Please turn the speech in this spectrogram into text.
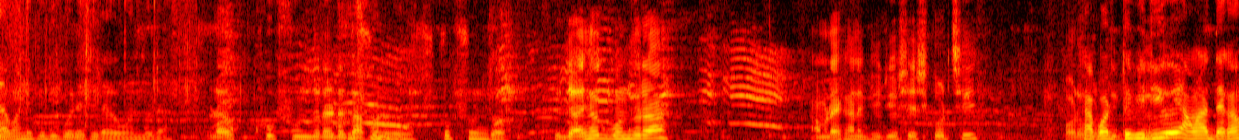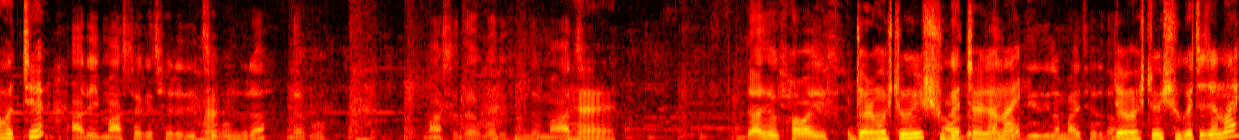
জাপানি পড়েছে দেখো বন্ধুরা। এটা খুব সুন্দর একটা জাপানে খুব সুন্দর। তো যাই হোক বন্ধুরা আমরা এখানে ভিডিও শেষ করছি। পরবর্তী ভিডিওয়ে আমার দেখা হচ্ছে। আর এই মাছটাকে ছেড়ে দিচ্ছি হ্যাঁ। বন্ধুরা দেখো। মাছটা দেখো কত সুন্দর মাছ। হ্যাঁ। যাই হোক সবাই জন্মাষ্টমীর শুভেচ্ছা জানাই। দিয়ে দিলাম ভাই ছেড়ে দাও। জন্মাষ্টমীর শুভেচ্ছা জানাই।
